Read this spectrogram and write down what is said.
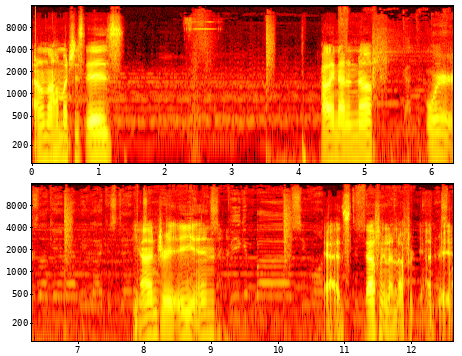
I don't know how much this is. Probably not enough for DeAndre Ayton. Yeah, it's definitely not enough for DeAndre.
